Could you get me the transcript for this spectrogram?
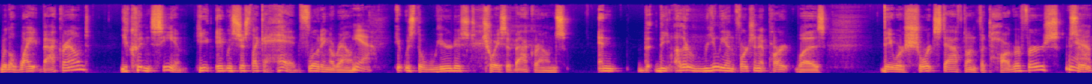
with a white background. You couldn't see him. He it was just like a head floating around. Yeah. It was the weirdest choice of backgrounds. And the, the other really unfortunate part was they were short staffed on photographers. Yeah. So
